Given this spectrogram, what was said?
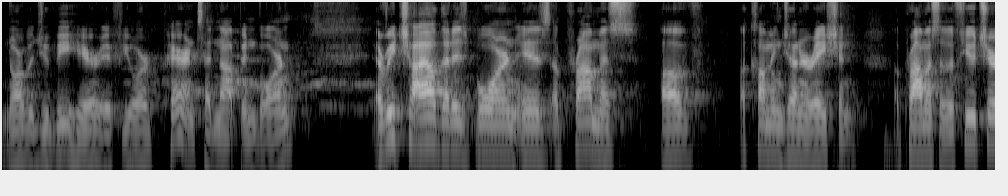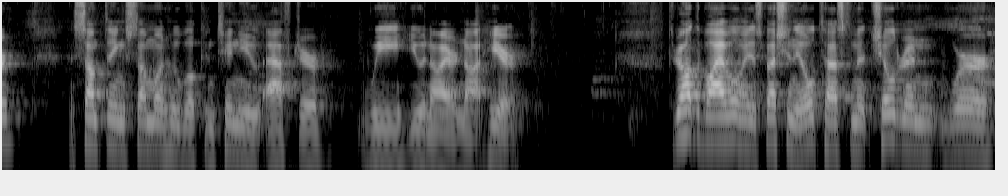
nor would you be here if your parents had not been born. Every child that is born is a promise of a coming generation, a promise of a future, something, someone who will continue after we, you and I, are not here. Throughout the Bible, and especially in the Old Testament, children were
